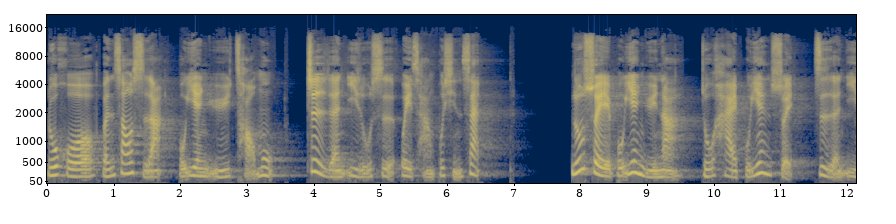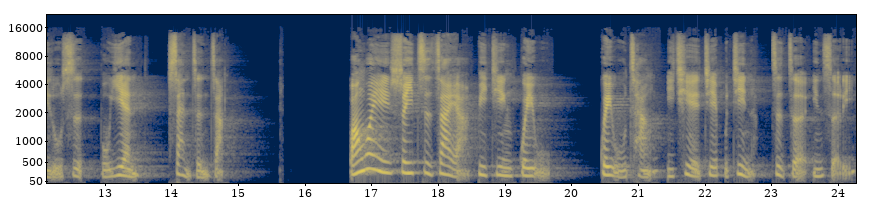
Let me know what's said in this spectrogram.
如火焚烧时啊。不厌于草木，智人亦如是，未尝不行善。如水不厌云呐，如海不厌水，智人亦如是，不厌善增长。王位虽自在呀，毕竟归无归无常，一切皆不净，智者应舍离。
